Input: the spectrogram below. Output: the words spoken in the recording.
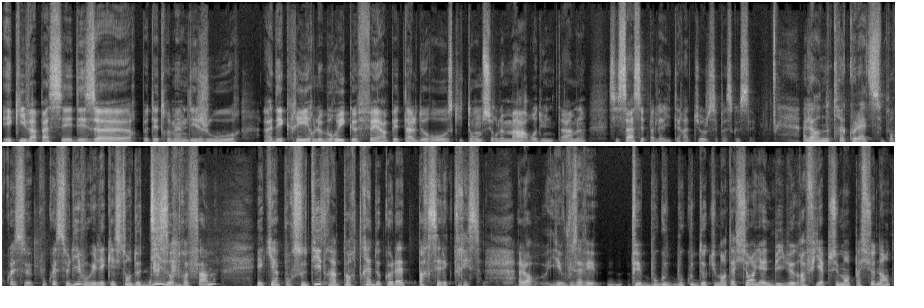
et qui va passer des heures, peut-être même des jours, à décrire le bruit que fait un pétale de rose qui tombe sur le marbre d'une table, si ça, c'est pas de la littérature, je ne sais pas ce que c'est. Alors, notre Colette, pourquoi ce, pourquoi ce livre où il est question de dix autres femmes et qui a pour sous-titre un portrait de Colette par ses lectrices? Alors, vous avez fait beaucoup de documentation, il y a une bibliographie absolument passionnante,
